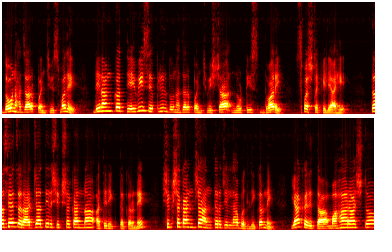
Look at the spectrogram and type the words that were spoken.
दोन हजार पंचवीसमध्ये दिनांक तेवीस एप्रिल दोन हजार पंचवीसच्या नोटीसद्वारे स्पष्ट केले आहे. तसेच राज्यातील शिक्षकांना अतिरिक्त करणे शिक्षकांच्या आंतरजिल्हा बदली करणे याकरिता महाराष्ट्र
